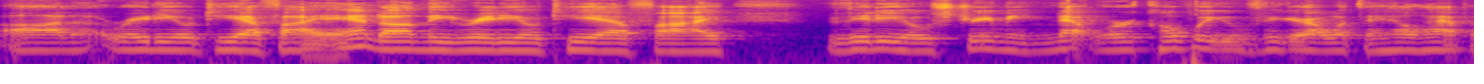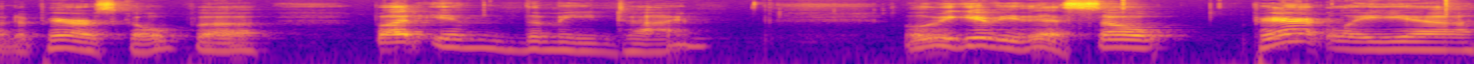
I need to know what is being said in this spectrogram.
on Radio TFI and on the Radio TFI video streaming network. Hope we can figure out what the hell happened to Periscope. Uh, but in the meantime, let me give you this. So apparently, uh,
